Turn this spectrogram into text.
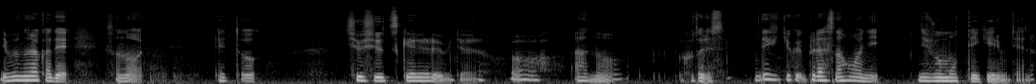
自分の中で、その、えっと、収集つけれるみたいな、ああの、ことです。で、結局、プラスの方に自分を持っていけるみたいな。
